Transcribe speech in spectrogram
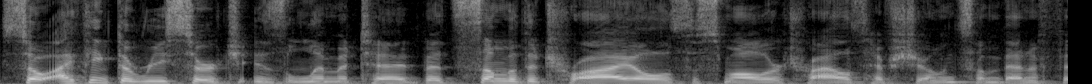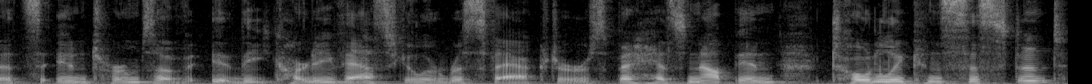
so I think the research is limited, but some of the trials, the smaller trials, have shown some benefits in terms of the cardiovascular risk factors, but has not been totally consistent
